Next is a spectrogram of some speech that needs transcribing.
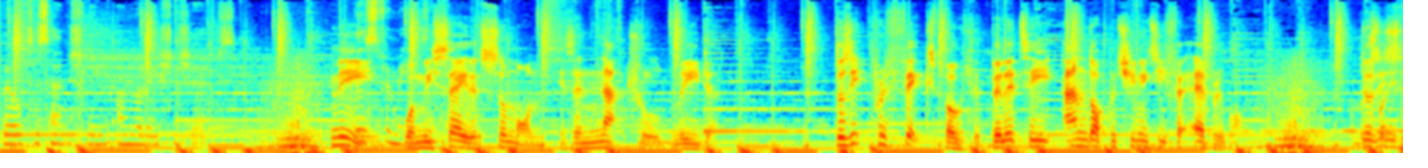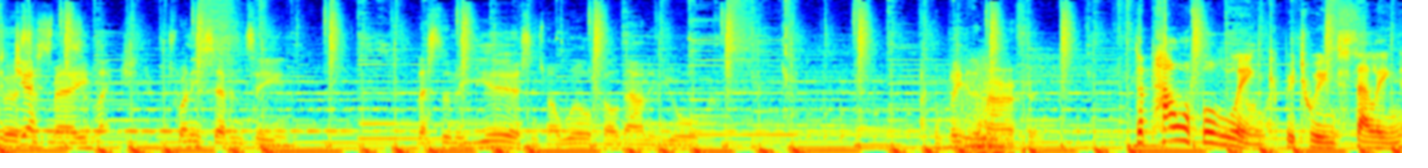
built essentially on relationships. Me, me when we say that someone is a natural leader, does it prefix both ability and opportunity for everyone? On Does it suggest of a May 2017, less than a year since my world fell down in York, I completed a marathon. The powerful link between selling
